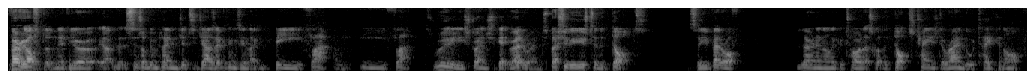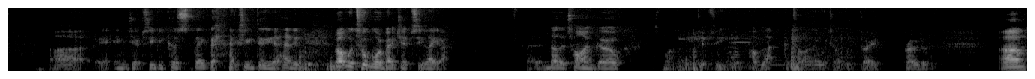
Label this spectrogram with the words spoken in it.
very often, if you're since I've been playing gypsy jazz, everything's in like B flat and E flat. It's really strange to get your head around, especially if you're used to the dots. So you're better off learning on a guitar that's got the dots changed around or taken off uh, in gypsy because they, they actually do your head in. But we'll talk more about gypsy later. Another time, girl. It's my gypsy Public guitar there, which I'm very proud of. Um,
